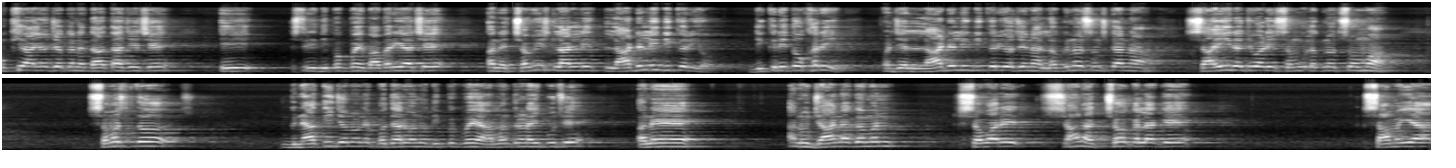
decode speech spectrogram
મુખ્ય આયોજક અને દાતા જે છે, એ શ્રી દીપકભાઈ બાબરિયા છે અને છવ્વીસ લાડલી લાડલી દીકરીઓ, દીકરી તો ખરી, પણ જે લાડલી દીકરીઓ છે, એના લગ્ન સંસ્કારના શાહી રજવાડી સમૂહ લગ્નોત્સવમાં સમસ્ત જ્ઞાતિજનોને પધારવાનું દીપકભાઈએ આમંત્રણ આપ્યું છે અને આનું જાન આગમન સવારે સાડા છ કલાકે, સામૈયા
